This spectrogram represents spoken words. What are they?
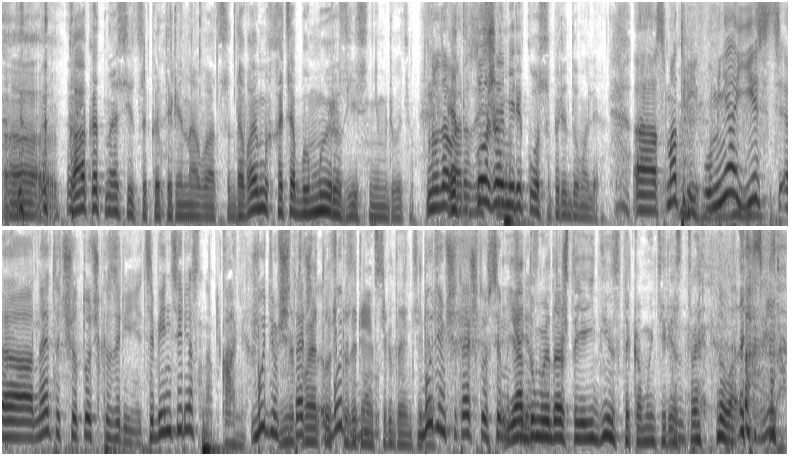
А, Как относиться к этой реновации? Давай мы хотя бы мы разъясним людям. Ну, давай Это разъясним. тоже америкосы придумали. А, смотри, у меня есть а, на этот счет точка зрения. Тебе интересно? Конечно. Будем Мне считать, твоя что точка буд- зрения всегда интересна. Будем считать, что всем Я интересно. думаю, даже, что я единственный, кому интересно. Ну ладно, извини.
